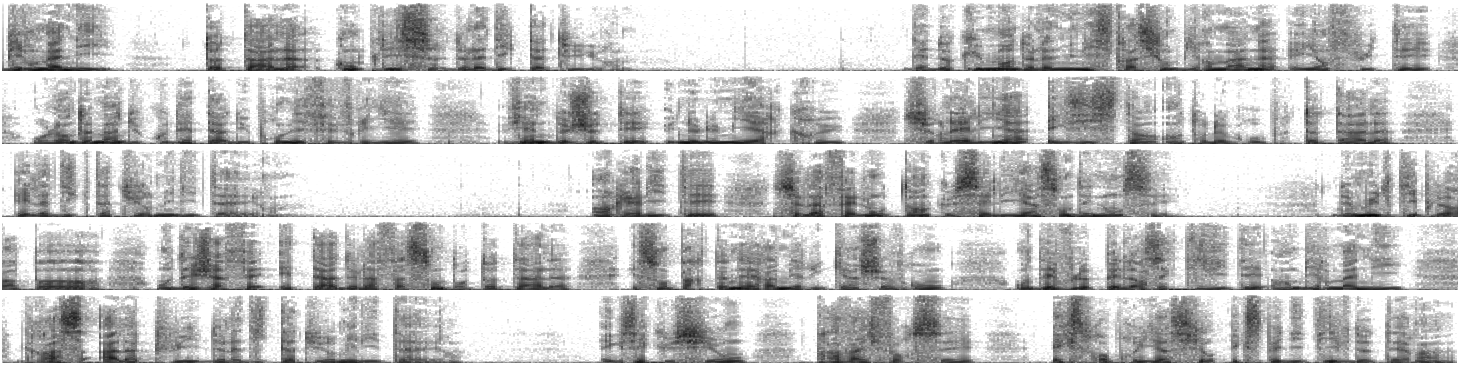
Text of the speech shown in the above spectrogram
Birmanie, Total complice de la dictature. Des documents de l'administration birmane ayant fuité au lendemain du coup d'État du 1er février viennent de jeter une lumière crue sur les liens existants entre le groupe Total et la dictature militaire. En réalité, cela fait longtemps que ces liens sont dénoncés. De multiples rapports ont déjà fait état de la façon dont Total et son partenaire américain Chevron ont développé leurs activités en Birmanie grâce à l'appui de la dictature militaire. Exécutions, travail forcé, expropriation expéditive de terrain.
